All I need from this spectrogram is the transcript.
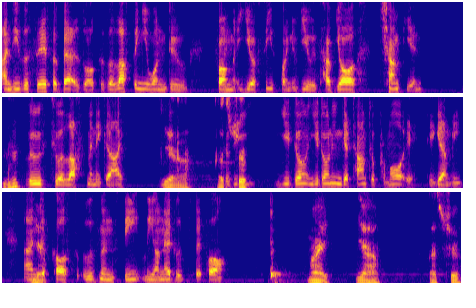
and he's a safer bet as well. Because the last thing you want to do, from UFC's point of view, is have your champion Mhm. lose to a last minute guy. yeah, that's true. You, you don't you don't even get time to promote it. Do you get me? And Yeah. of course, Usman's beat Leon Edwards before. Right. Yeah. That's true.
